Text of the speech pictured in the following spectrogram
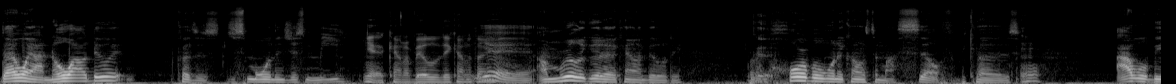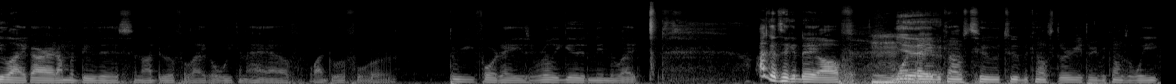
That way, I know I'll do it because it's just more than just me. Yeah, accountability kind of thing. Yeah, I'm really good at accountability, but I'm horrible when it comes to myself because Mhm. I will be like, all right, I'm gonna do this, and I'll do it for like a week and a half. Or I do it for three, four days, really good, and then be like, I could take a day off. Mhm. One Yeah. day becomes two, two becomes three, three becomes a week.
